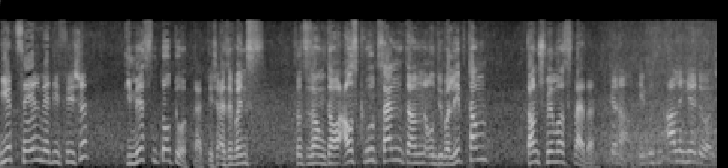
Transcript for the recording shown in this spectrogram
Hier zählen wir die Fische. Die müssen da durch praktisch. Also wenn sie sozusagen da ausgeruht sind dann, und überlebt haben, dann schwimmen sie weiter. Genau, die müssen alle hier durch.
